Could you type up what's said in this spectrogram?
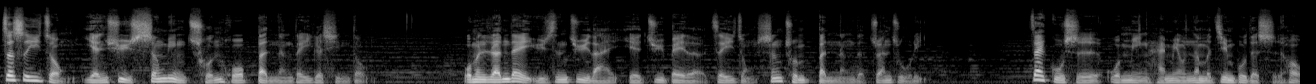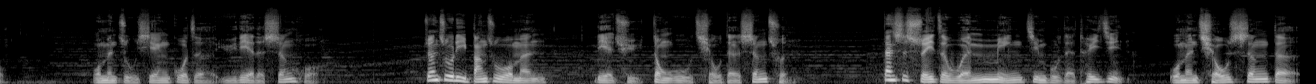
这是一种延续生命存活本能的一个行动。我们人类与生俱来也具备了这一种生存本能的专注力。在古时文明还没有那么进步的时候，我们祖先过着渔猎的生活，专注力帮助我们猎取动物，求得生存。但是随着文明进步的推进，我们求生的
